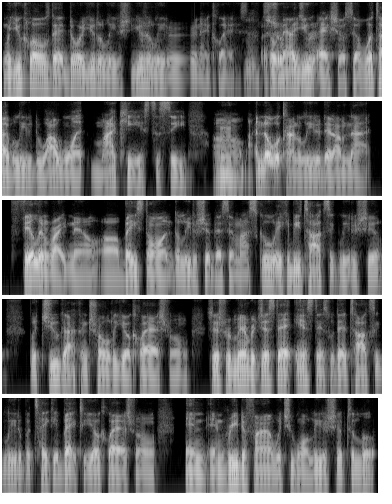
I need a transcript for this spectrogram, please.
when you close that door, you're the leader, you're the leader in that class. Mm. So true, now you true. ask yourself, what type of leader do I want my kids to see? Mm. Um, I know what kind of leader that I'm not feeling right now uh, based on the leadership that's in my school. It could be toxic leadership, but you got control of your classroom. Just remember, just that instance with that toxic leader, but take it back to your classroom and and redefine what you want leadership to look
